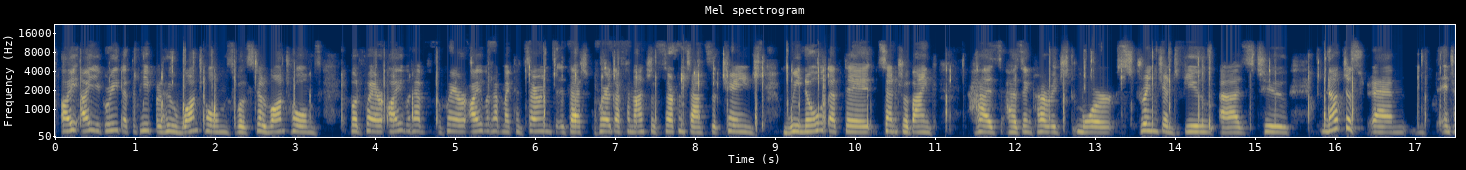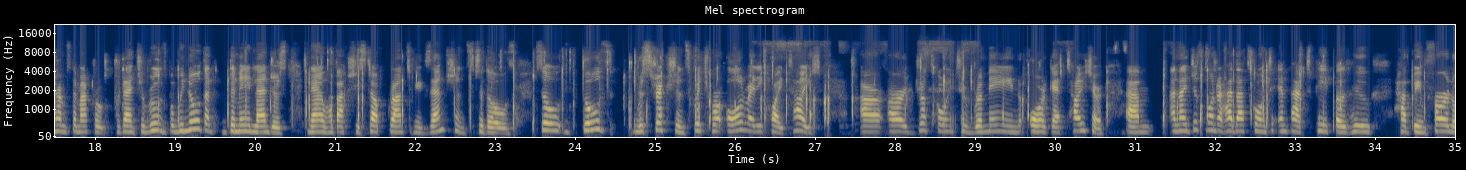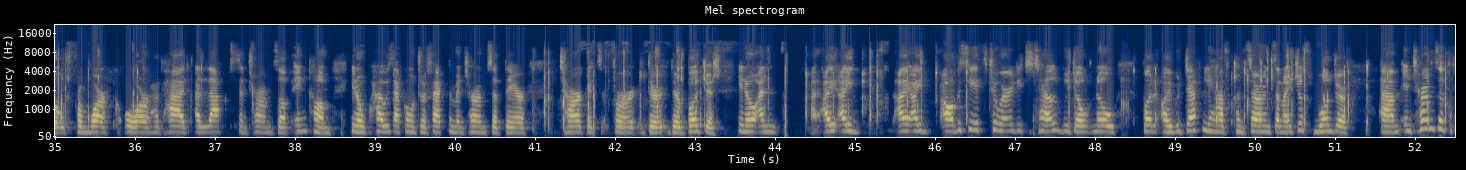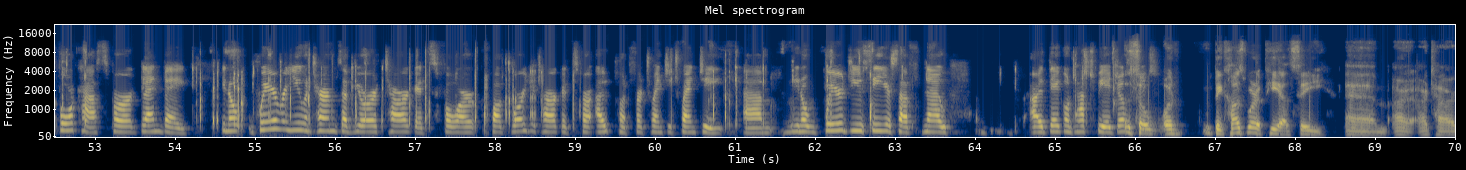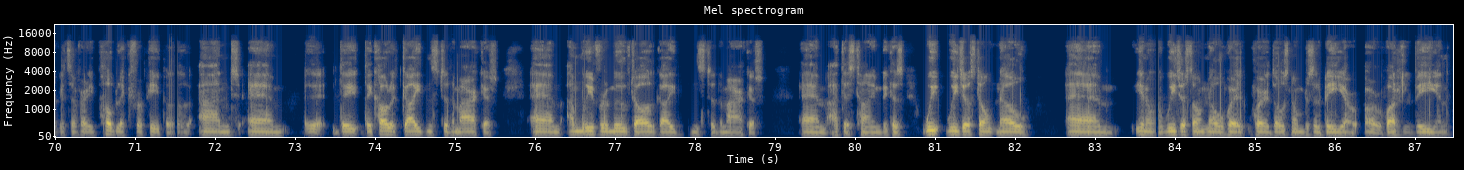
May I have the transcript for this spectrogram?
I, I agree that the people who want homes will still want homes, but where I would have where I would have my concerns is that where their financial circumstances have changed, we know that the central bank has has encouraged more stringent view as to not just um, in terms of the macro prudential rules, but we know that the main lenders now have actually stopped granting exemptions to those. So those restrictions, which were already quite tight, are, are just going to remain or get tighter. Um, and I just wonder how that's going to impact people who have been furloughed from work or have had a lapse in terms of income. You know, how is that going to affect them in terms of their targets for their, their budget? You know, and I, I I, I obviously it's too early to tell. We don't know, but I would definitely have concerns, and I just wonder, um, in terms of the forecast for Glenveagh, you know, where are you in terms of your targets for what were your targets for output for 2020? Um, you know, where do you see yourself now? Are they going to have to be adjusted? So, what, because we're a PLC, um, our our targets are very public for people, and um, uh, they they call it guidance to the market, um, and we've removed all guidance to the market um, at this time because we we just don't know. Um, you know, we just don't know where where those numbers will be or or what it'll be, and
